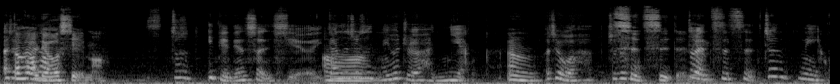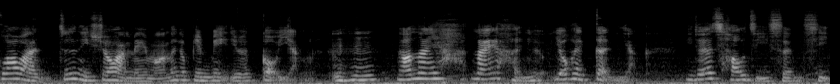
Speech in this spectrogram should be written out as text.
而且都会流血吗？就是一点点渗血而已，嗯、但是就是你会觉得很痒。嗯，而且我就是刺刺的，对，刺刺，就是你刮完，就是你修完眉毛，那个边边已经会够痒了。嗯哼，然后那一那一横又又会更痒，你就会超级生气。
